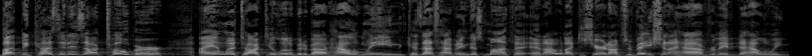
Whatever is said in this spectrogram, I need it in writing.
But because it is October, I am going to talk to you a little bit about Halloween because that's happening this month. And I would like to share an observation I have related to Halloween.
